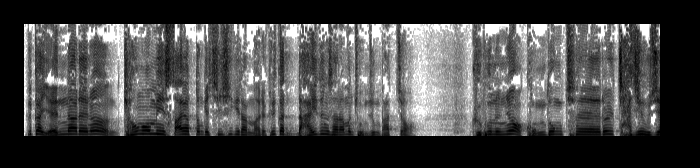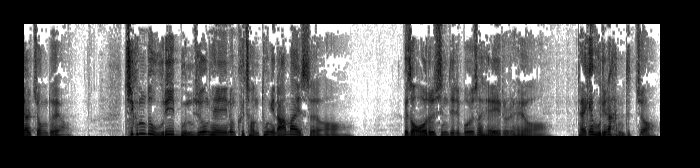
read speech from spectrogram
그러니까 옛날에는 경험이 쌓였던 게 지식이란 말이에요. 그러니까 나이 든 사람은 존중받죠. 그분은요, 공동체를 자지우지할 정도예요. 지금도 우리 문중회의는 그 전통이 남아있어요. 그래서 어르신들이 모여서 회의를 해요. 대개 우리는 안 듣죠.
